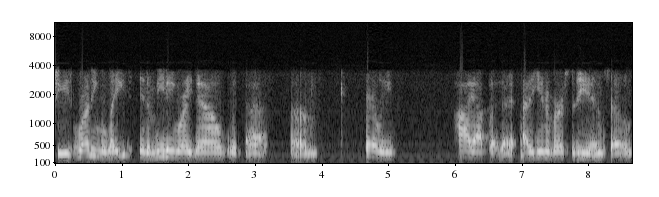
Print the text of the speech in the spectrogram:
she's running late in a meeting right now with uh, um, fairly high up at a, at a university, and so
